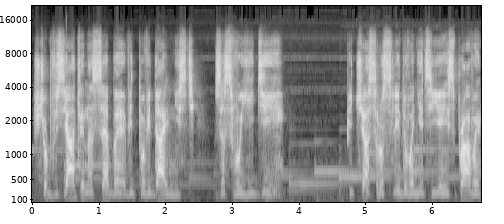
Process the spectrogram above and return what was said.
щоб взяти на себе відповідальність за свої дії. Під час розслідування цієї справи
